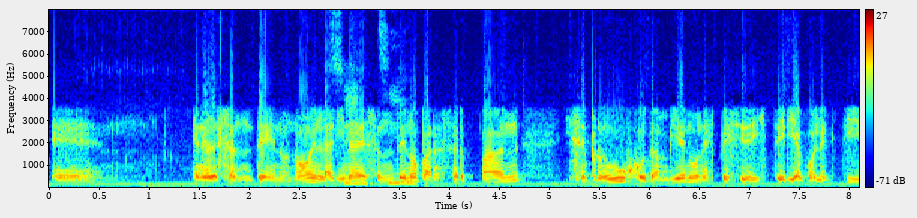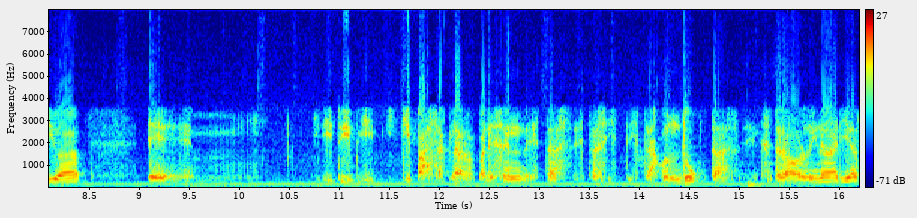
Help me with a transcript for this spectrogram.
en, el centeno, ¿no? En la harina de centeno para hacer pan y se produjo también una especie de histeria colectiva eh, y, qué pasa? Claro, aparecen estas, estas, estas conductas extraordinarias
